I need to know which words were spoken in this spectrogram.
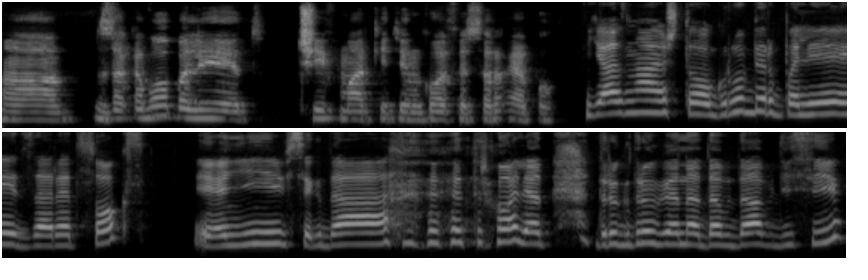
А, за кого болеет Chief Marketing Officer Apple? Я знаю, что Грубер болеет за Red Sox, и они всегда троллят друг друга на WWDC,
